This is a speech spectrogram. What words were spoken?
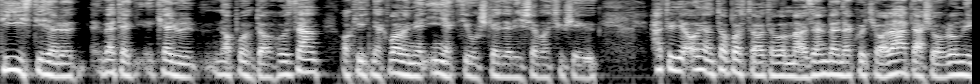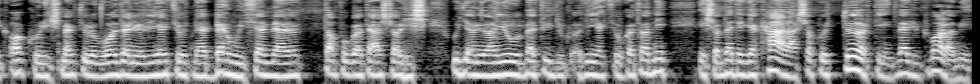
10-15 beteg kerül naponta hozzám, akiknek valamilyen injekciós kezelésre van szükségük. Hát ugye olyan tapasztalata van már az embernek, hogyha a látásom romlik, akkor is meg tudom oldani az injekciót, mert behúny szemmel, tapogatással is ugyanolyan jól be tudjuk az injekciókat adni, és a betegek hálásak, hogy történt velük valami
